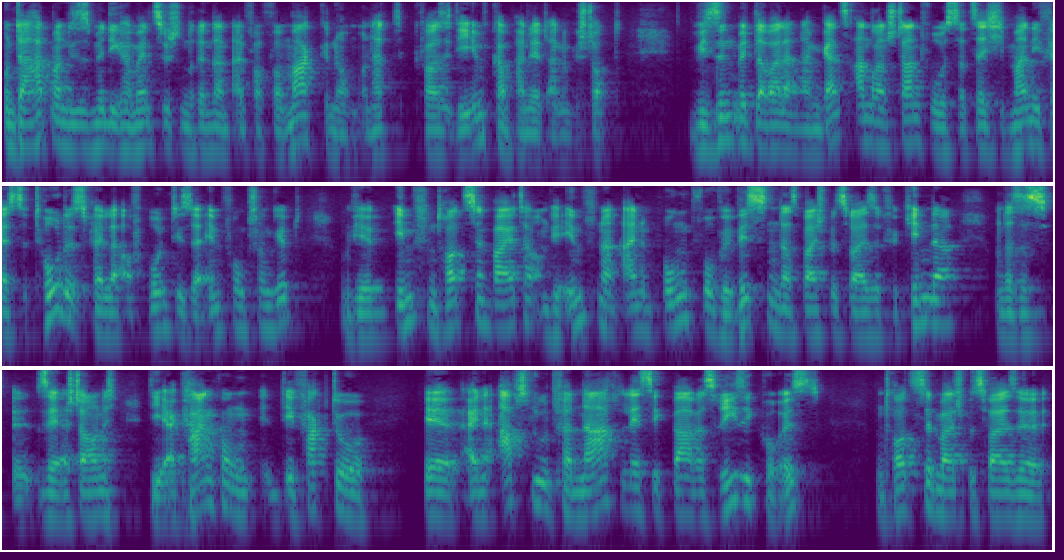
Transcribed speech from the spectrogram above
Und da hat man dieses Medikament zwischendrin dann einfach vom Markt genommen und hat quasi die Impfkampagne dann gestoppt. Wir sind mittlerweile an einem ganz anderen Stand, wo es tatsächlich manifeste Todesfälle aufgrund dieser Impfung schon gibt. Und wir impfen trotzdem weiter und wir impfen an einem Punkt, wo wir wissen, dass beispielsweise für Kinder, und das ist äh, sehr erstaunlich, die Erkrankung de facto äh, ein absolut vernachlässigbares Risiko ist. Und trotzdem beispielsweise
